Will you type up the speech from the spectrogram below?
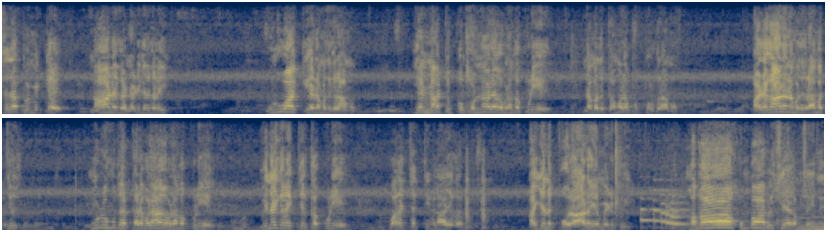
சிறப்பு மிக்க நாடக நடிகர்களை உருவாக்கிய நமது கிராமம் என் நாட்டுக்கும் பொன்னாளாக வழங்கக்கூடிய நமது கமலபுத்தூர் கிராமம் அழகான நமது கிராமத்தில் முழு முதற் கடவுளாக விளங்கக்கூடிய வினைகளை தீர்க்கக்கூடிய வரச்சக்தி விநாயகர். ஐயனுக்கு ஒரு ஆலயம் எழுப்பி மகா கும்பாபிஷேகம் செய்து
